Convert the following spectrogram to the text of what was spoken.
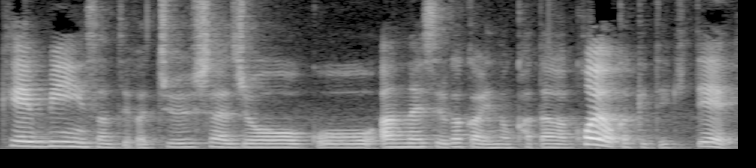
警備員さんというか駐車場をこう案内する係の方が声をかけてきて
